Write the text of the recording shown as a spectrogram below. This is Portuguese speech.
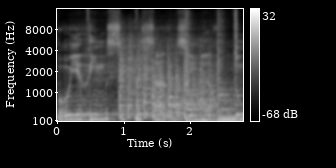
Oye, dime si tú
